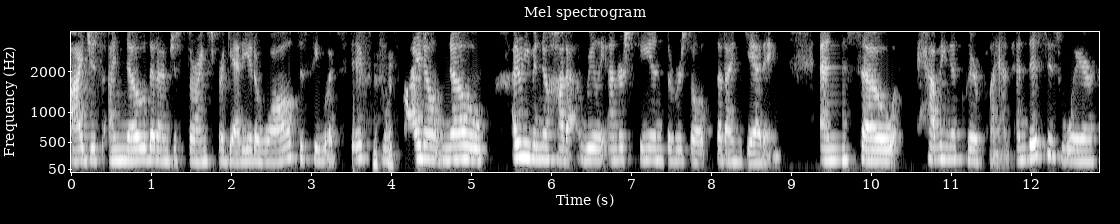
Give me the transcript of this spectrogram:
I just I know that I'm just throwing spaghetti at a wall to see what sticks. I don't know. I don't even know how to really understand the results that I'm getting. And so having a clear plan. And this is where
